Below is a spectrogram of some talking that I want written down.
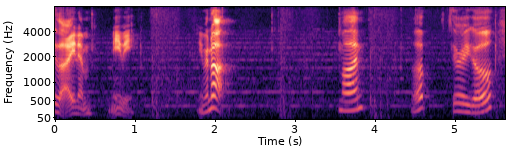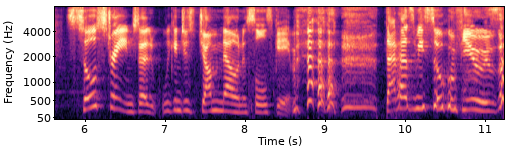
to the item. Maybe. Maybe not. Come on. Up. Oh, there you go. So strange that we can just jump now in a Souls game. that has me so confused.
